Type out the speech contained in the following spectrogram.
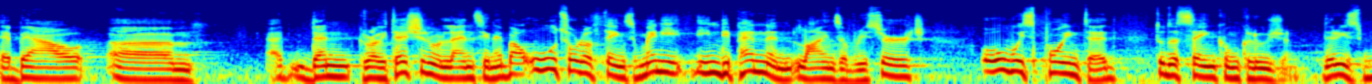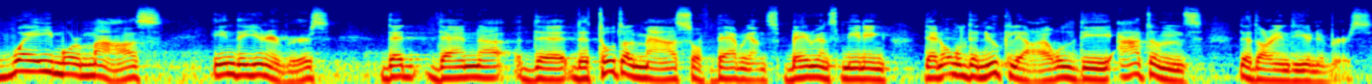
about um, uh, then gravitational lensing, about all sort of things, many independent lines of research always pointed to the same conclusion. There is way more mass in the universe than uh, the, the total mass of baryons. Baryons meaning than all the nuclei, all the atoms that are in the universe.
